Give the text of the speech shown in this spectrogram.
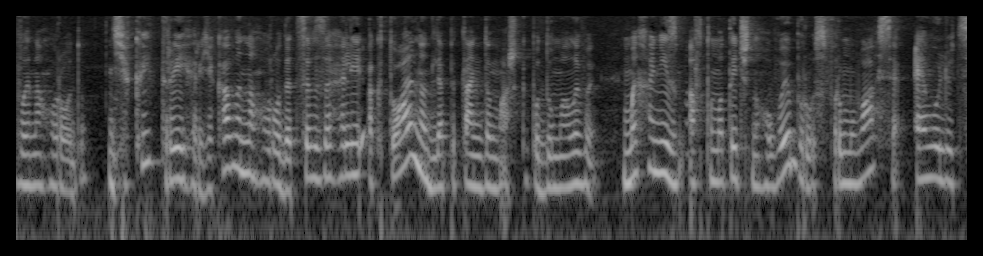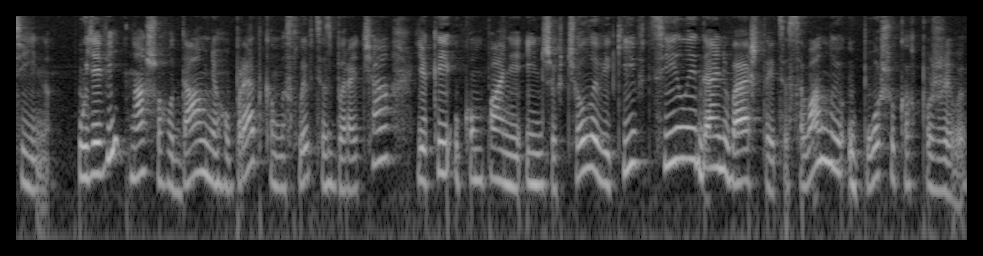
винагороду. Який тригер, яка винагорода? Це взагалі актуально для питань домашки, подумали ви? Механізм автоматичного вибору сформувався еволюційно. Уявіть нашого давнього предка мисливця збирача, який у компанії інших чоловіків цілий день вештається саванною у пошуках поживи.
